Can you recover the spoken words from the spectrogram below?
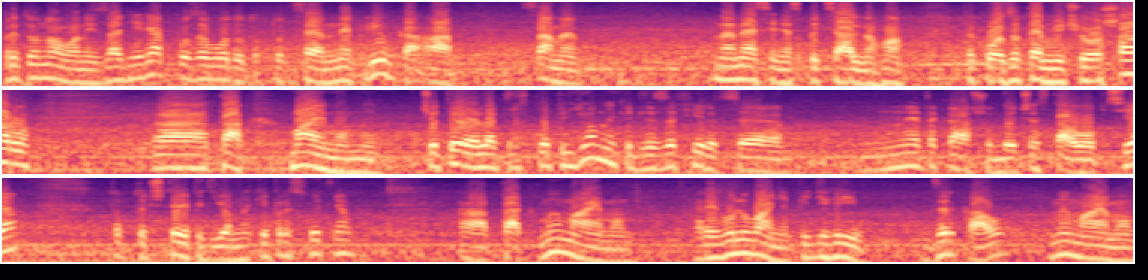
притонований задній ряд по заводу, тобто це не плівка, а саме нанесення спеціального такого затемнюючого шару. Е, так, маємо ми 4 електросклопідйомники для зафіри. Це не така, щоб часта опція. Тобто 4 підйомники присутньо. А, так, ми маємо регулювання підігрів дзеркал. Ми маємо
